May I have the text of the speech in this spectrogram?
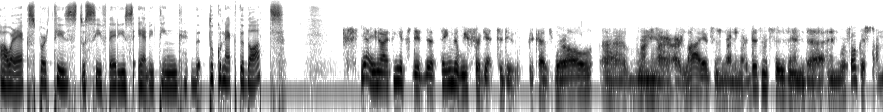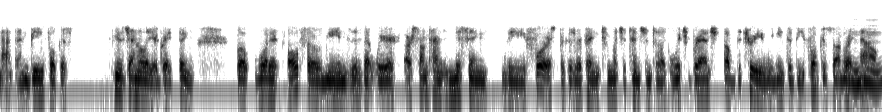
our expertise to see if there is anything to connect the dots. Yeah, you know, I think it's the, the thing that we forget to do because we're all uh, running our, our lives and running our businesses, and uh, and we're focused on that. And being focused is generally a great thing. But what it also means is that we are sometimes missing the forest because we're paying too much attention to like which branch of the tree we need to be focused on right mm-hmm.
